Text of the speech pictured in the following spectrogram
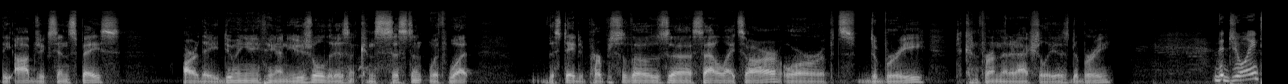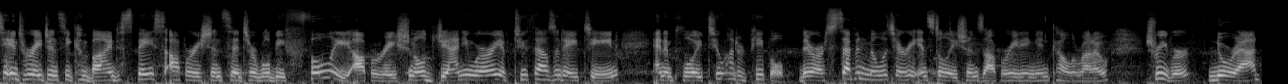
the objects in space. Are they doing anything unusual that isn't consistent with what the stated purpose of those uh, satellites are, or if it's debris, to confirm that it actually is debris? The Joint Interagency Combined Space Operations Center will be fully operational January of 2018 and employ 200 people. There are seven military installations operating in Colorado. Schriever, NORAD,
